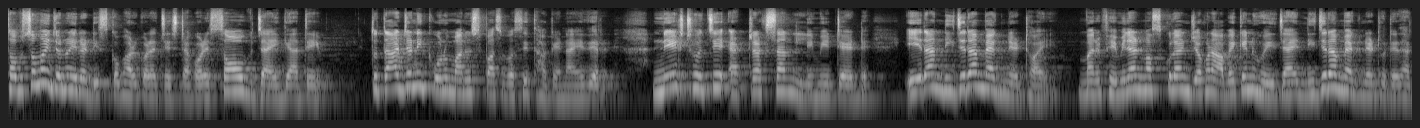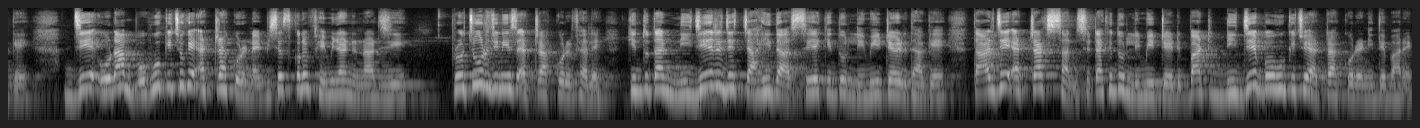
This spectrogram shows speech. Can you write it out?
সবসময়ের জন্য এরা ডিসকভার করার চেষ্টা করে সব জায়গাতে। তো তার জন্যই কোনো মানুষ পাশাপাশি থাকে না এদের। নেক্সট হচ্ছে অ্যাট্রাকশান লিমিটেড এরা নিজেরা ম্যাগনেট হয়। মানে ফেমিনাইন মাস্কুলাইন যখন আবেগেন হয়ে যায়, নিজেরা ম্যাগনেট হতে থাকে। যে ওরা বহু কিছুকে অ্যাট্রাক্ট করে নেয়, বিশেষ করে ফেমিনাইন এনার্জি প্রচুর জিনিস অ্যাট্রাক্ট করে ফেলে। কিন্তু তার নিজের যে চাহিদা, সে কিন্তু লিমিটেড থাকে। তার যে অ্যাট্রাকশান সেটা কিন্তু লিমিটেড বাট নিজে বহু কিছু অ্যাট্রাক্ট করে নিতে পারে।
